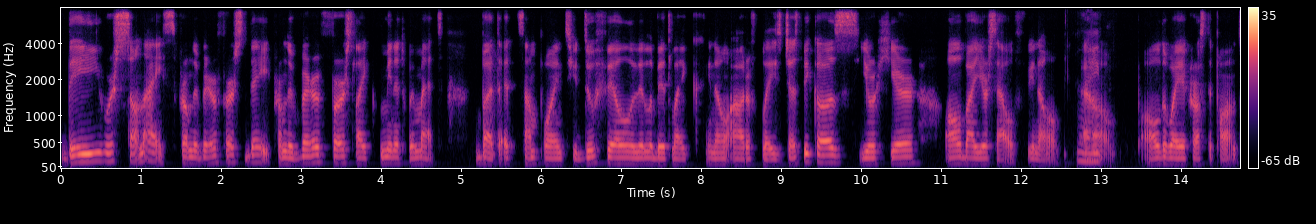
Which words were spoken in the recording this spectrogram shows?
they were so nice from the very first day from the very first like minute we met but at some point you do feel a little bit like you know out of place just because you're here all by yourself you know Right. uh, all the way across the pond.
